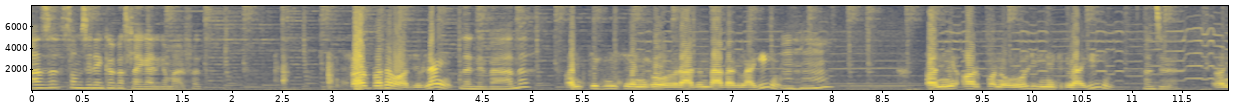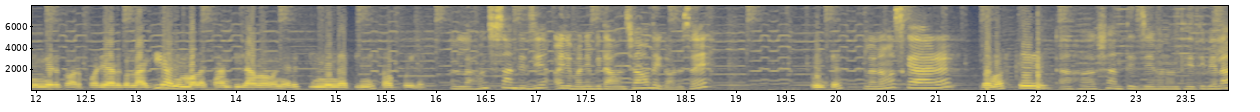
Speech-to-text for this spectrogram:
आज सम्झिने कसलाई कार्यक्रम मार्फत सर्वप्रथम हजुरलाई धन्यवाद अनि टेक्निसियनको राजन दादाको लागि। अनि अर्पण होल युनिटको लागि। अनि मेरो घर परिवारको लागि अनि मलाई शान्ति लामा भनेर चिन्ने नचिन्ने सबैलाई। ल हुन्छ शान्तिजी। अहिले भने बिदा हुन्छ। आउँदै गर्नुहोस् है। हुन्छ। ल नमस्कार। नमस्ते। शान्तिजी हुनुहुन्थ्यो यति बेला।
